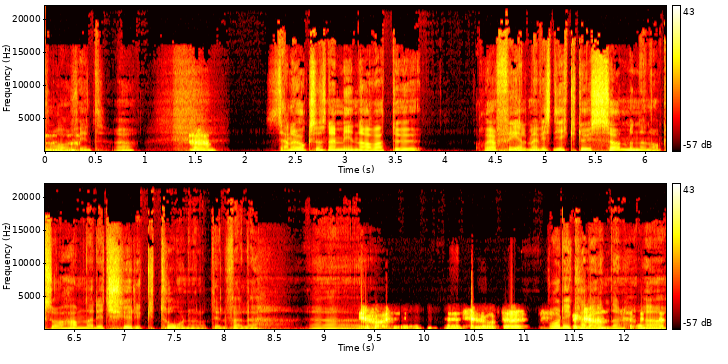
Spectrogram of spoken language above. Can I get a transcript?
Ja, vad fint. Ja. Ja. Sen har jag också här minne av att du, har jag fel, men visst gick du i sömnen också och hamnade i ett kyrktorn vid något tillfälle? Eh, Ja, det låter... var det i kalendern? Ja.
